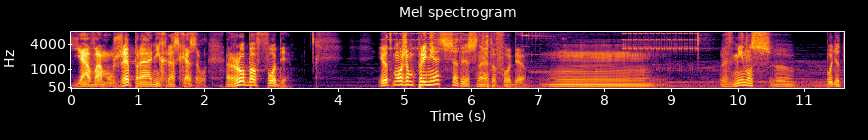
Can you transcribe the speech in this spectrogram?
я вам уже про них рассказывал. Робофобия. И вот можем принять, соответственно, эту фобию. В минус э, будет,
